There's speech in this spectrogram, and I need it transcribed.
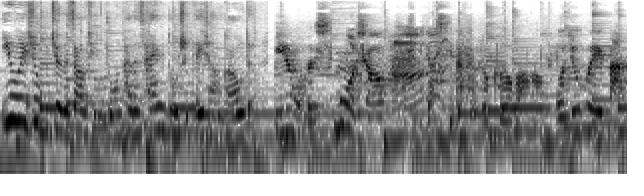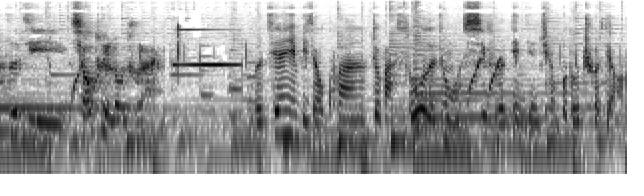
因为这部剧的造型中，她的参与度是非常高的。因为我的末梢还是比较细的，比如说胳膊啊，我就会把自己。小腿露出来，我的肩也比较宽，就把所有的这种西服的垫肩全部都撤掉了。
